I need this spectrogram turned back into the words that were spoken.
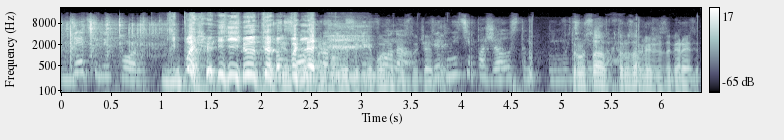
Где телефон? Ебать, ее там, блядь. Верните, пожалуйста, ему Труса, телефон. в трусах лежит, забирайте.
